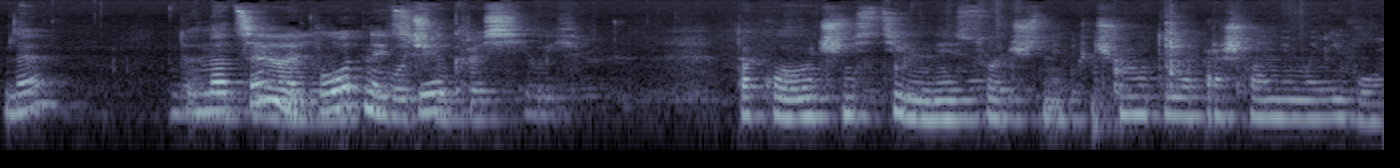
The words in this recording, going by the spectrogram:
Да? Да, Полноценный, плотный очень цвет. Очень красивый. Такой очень стильный и сочный. Почему-то я прошла мимо него.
